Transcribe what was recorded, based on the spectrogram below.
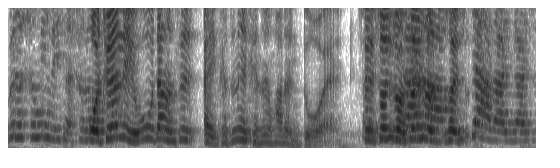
为了生命危险生，我觉得礼物当然是哎，可是那个钱真的花的很多哎。所以说，所以说，所以说，所以嫁的应该是。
